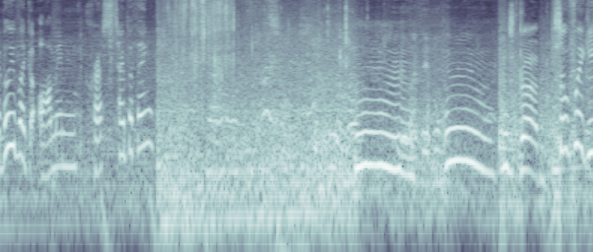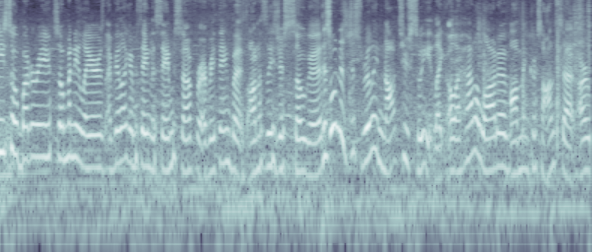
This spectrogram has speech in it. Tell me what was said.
I believe like an almond crust type of thing. Mmm, it's good. So flaky, so buttery, so many layers. I feel like I'm saying the same stuff for everything, but honestly, it's just so good. This one is just really not too sweet. Like, oh, I've had a lot of almond croissants that are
